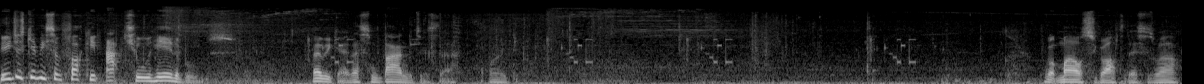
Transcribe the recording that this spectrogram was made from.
Can you just give me some fucking actual healables? There we go, there's some bandages there. We've got miles to go after this as well.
